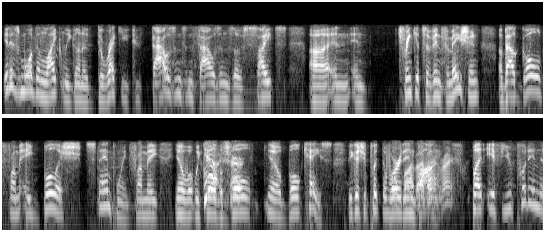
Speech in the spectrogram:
it is more than likely going to direct you to thousands and thousands of sites uh, and, and trinkets of information about gold from a bullish standpoint, from a you know what we call Yeah, the sure. bull you know bull case, because you put the word Oh, in buy. right. But if you put in the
